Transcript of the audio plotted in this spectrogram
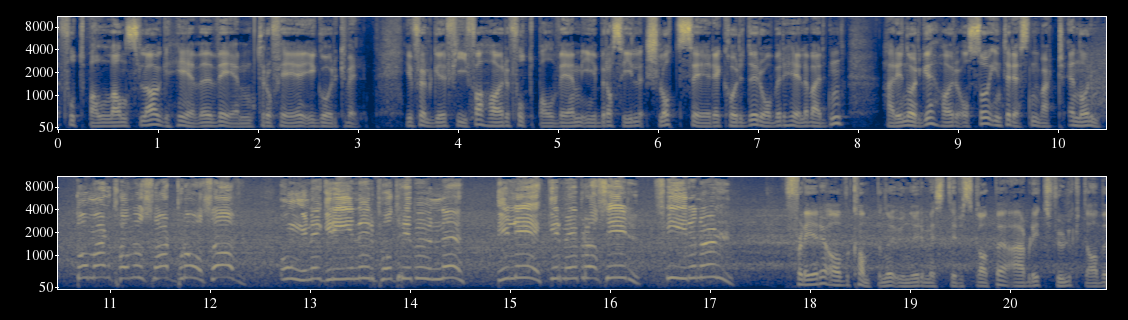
fotballandslag heve VM-trofeet i går kveld. Ifølge Fifa har fotball-VM i Brasil slått seerrekorder over hele verden. Her i Norge har også interessen vært enorm. Dommeren kan jo snart blåse av! Ungene griner på tribunene! De leker med Brasil! 4-0! Flere av kampene under mesterskapet er blitt fulgt av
